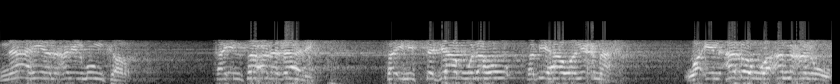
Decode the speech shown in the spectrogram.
ناهيا عن المنكر. فإن فعل ذلك فإن استجابوا له فبها ونعمة. وإن أبوا وأمعنوا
